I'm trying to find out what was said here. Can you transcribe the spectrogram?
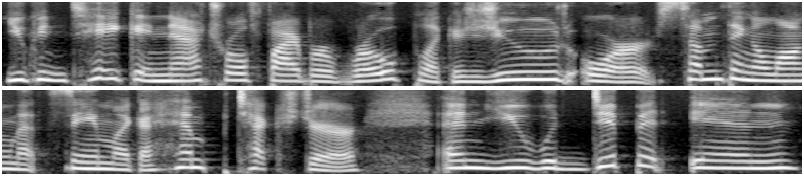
you can take a natural fiber rope like a jute or something along that same, like a hemp texture, and you would dip it in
